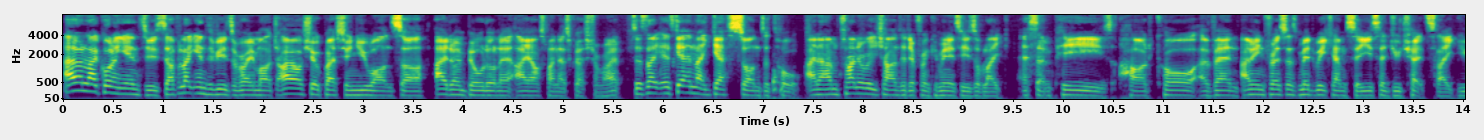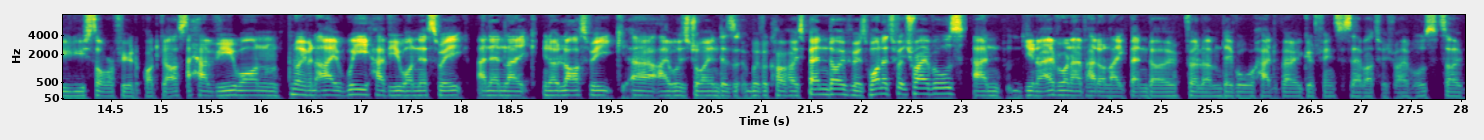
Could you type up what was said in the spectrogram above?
I don't like calling it interviews. I feel like interviews are very much I ask you a question, you answer. I don't build on it. I ask my next question, right? So it's like it's getting like guests on to talk, and I'm trying to reach out to different communities of like SMPs, hardcore event. I mean, for instance, midweek MC, you said you checked like you you saw a few of the podcast. I have you on. Not even I. We have you on this week, and then like you know last week uh, I was joined as with a co-host Bendo, who is one of Twitch rivals, and you know, everyone I've had on like Bendo, Fulham, they've all had very good things to say about Twitch rivals. So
